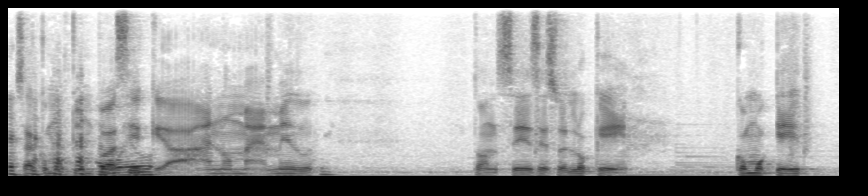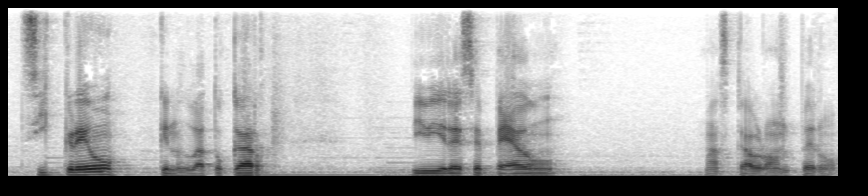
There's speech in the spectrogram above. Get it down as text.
O sea, como que un poco así de que, ah, no mames, güey. Entonces, eso es lo que. Como que sí creo que nos va a tocar vivir ese pedo más cabrón, pero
